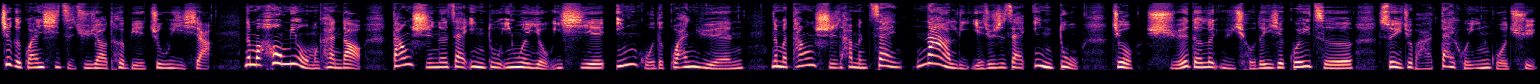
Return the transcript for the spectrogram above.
这个关系子句要特别注意一下。那么后面我们看到，当时呢，在印度，因为有一些英国的官员，那么当时他们在那里，也就是在印度，就学得了羽球的一些规则，所以就把它带回英国去。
